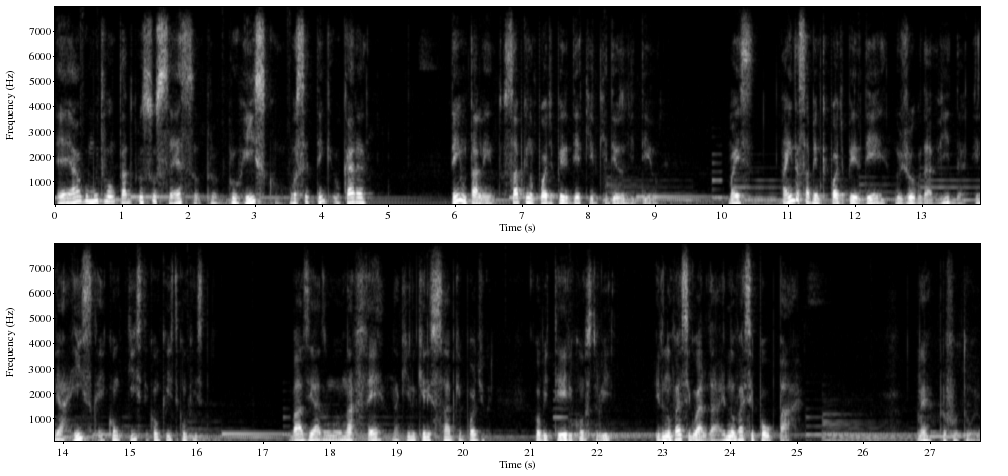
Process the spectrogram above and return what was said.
É algo muito voltado para o sucesso, para o risco. Você tem que. O cara tem um talento, sabe que não pode perder aquilo que Deus lhe deu. Mas ainda sabendo que pode perder no jogo da vida, ele arrisca e conquista, e conquista, e conquista. Baseado no, na fé, naquilo que ele sabe que pode obter e construir. Ele não vai se guardar, ele não vai se poupar né, para o futuro,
